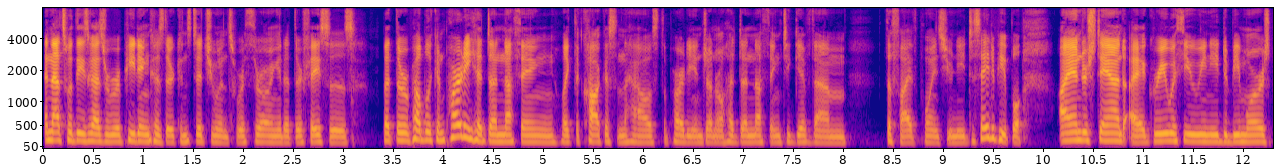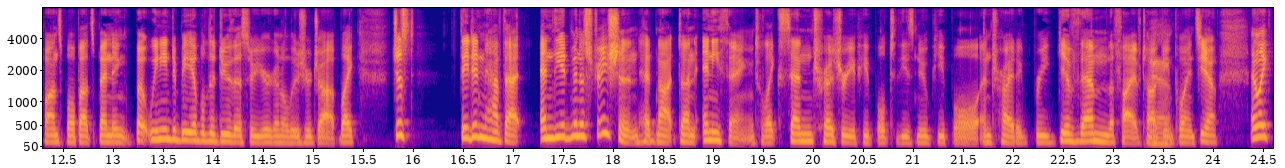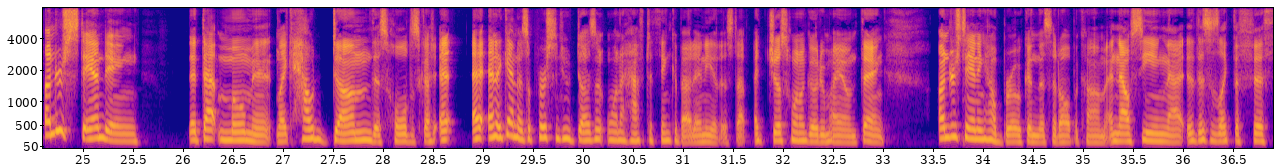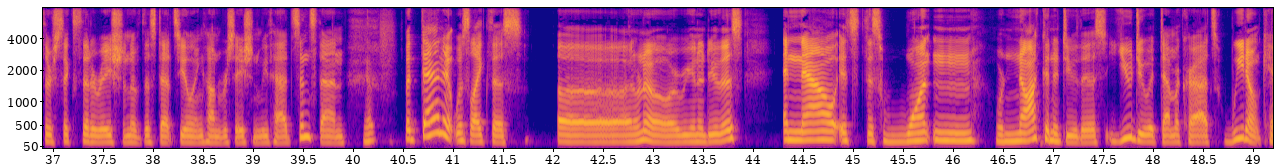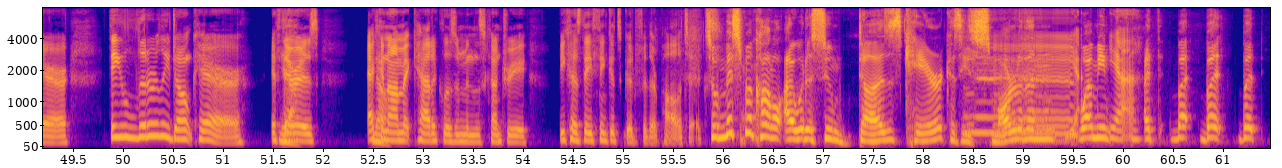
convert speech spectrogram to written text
and that's what these guys were repeating because their constituents were throwing it at their faces. But the Republican Party had done nothing, like the caucus in the House, the party in general had done nothing to give them the five points you need to say to people. I understand. I agree with you. We need to be more responsible about spending, but we need to be able to do this or you're going to lose your job. Like, just they didn't have that. And the administration had not done anything to like send treasury people to these new people and try to re- give them the five talking yeah. points, you know, and like understanding at that moment, like how dumb this whole discussion. And, and again, as a person who doesn't want to have to think about any of this stuff, I just want to go do my own thing. Understanding how broken this had all become, and now seeing that this is like the fifth or sixth iteration of this debt ceiling conversation we've had since then. Yep. But then it was like this. Uh, I don't know. Are we going to do this? And now it's this wanton. We're not going to do this. You do it, Democrats. We don't care. They literally don't care if yeah. there is economic no. cataclysm in this country because they think it's good for their politics. So Mitch McConnell, I would assume, does care because he's smarter than. Uh, yeah. Well, I mean, yeah. I th- but but but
